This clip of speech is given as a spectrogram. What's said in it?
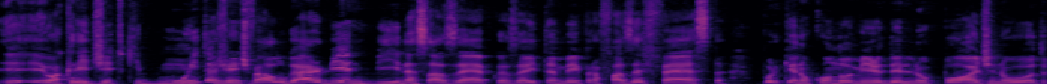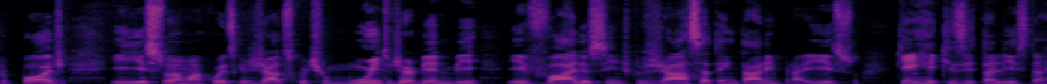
eu acredito que muita gente vai alugar Airbnb nessas épocas aí também para fazer festa, porque no condomínio dele não pode, no outro pode, e isso é uma coisa que a gente já discutiu muito de Airbnb e vale os síndicos já se atentarem para isso. Quem requisita a lista,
